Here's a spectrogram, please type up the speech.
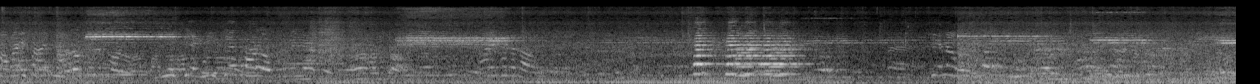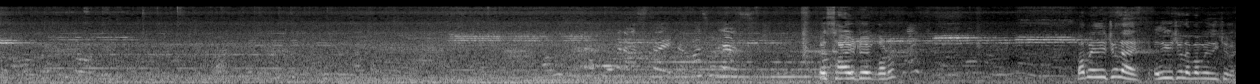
সবাই পাই ভালো করে ধরো নিচে নিচে ধরো পড়ে যাবে এই করে দাও এ সাইড হয়ে করো। বাবা, এদিকে চলে আয়, এদিকে চলে বাবা, এদিকে চলে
